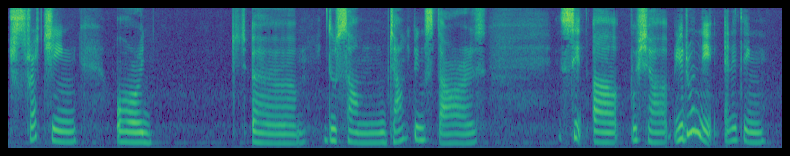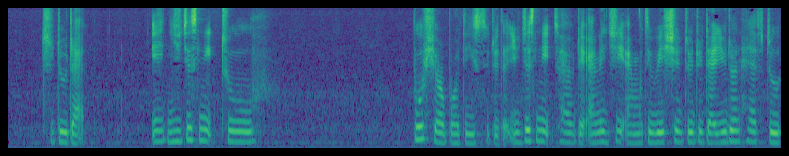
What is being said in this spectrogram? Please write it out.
stretching or uh, do some jumping stars sit up push up. You don't need anything to do that you just need to push your bodies to do that. You just need to have the energy and motivation to do that. You don't have to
